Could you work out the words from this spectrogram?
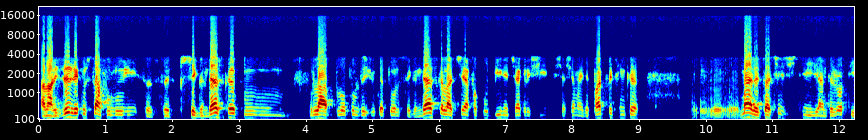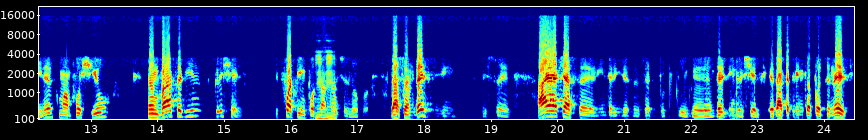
analizeze cu staful lui, să, să se gândească mm, la plotul de jucători, să se gândească la ce a făcut bine, ce a greșit și așa mai departe, fiindcă uh, mai ales acești anteriori tineri, cum am fost și eu, învață din greșeli. E foarte important Mhm. uh-huh. acest lucru. Dar să înveți din, să ai această inteligență să înveți din greșeli. Că dacă te încăpățânezi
